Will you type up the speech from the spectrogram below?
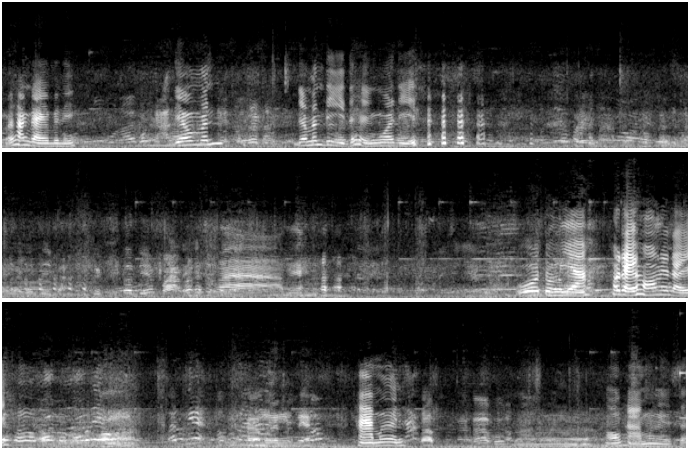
ไปทางใดไปนี้เดี๋ยวมันเดี๋ยวมันดีดได้เห็นงัวดีดว่าแม่ โอ้ตัวเมียเท่าใดห้องได้ใดห้าหมื่นเนี่ยหาหมื่นครับห้องหาหมื่นสิ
